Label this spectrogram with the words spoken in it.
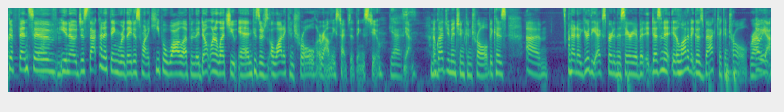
defensive you know just that kind of thing where they just want to keep a wall up and they don't want to let you in because there's a lot of control around these types of things too. Yes. Yeah. I'm glad you mentioned control because, um, and I know you're the expert in this area, but it doesn't it, a lot of it goes back to control, oh, right? Oh yeah.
